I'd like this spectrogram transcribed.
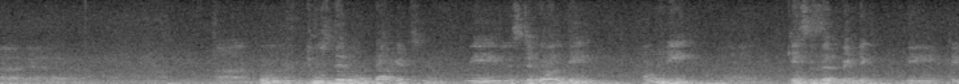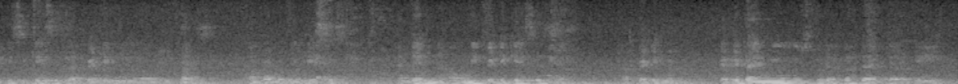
uh, uh, to choose their own targets. We listed all the, how many uh, cases are pending, the APC cases are pending uh, with us, compoundable cases, and then how many petty cases are pending. Every time you used to refer that uh, the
